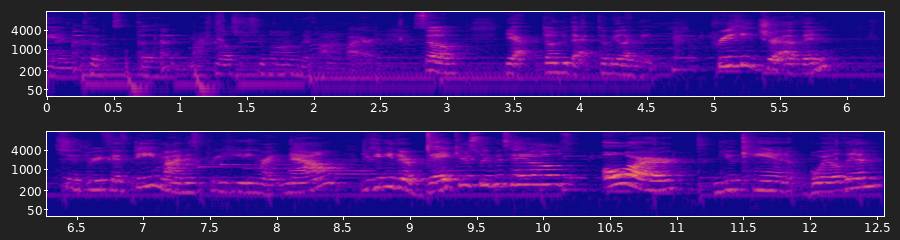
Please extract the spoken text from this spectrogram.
and cooked the marshmallows for too long, they caught on fire. So yeah, don't do that. Don't be like me. Preheat your oven to 350. Mine is preheating right now. You can either bake your sweet potatoes or you can boil them.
